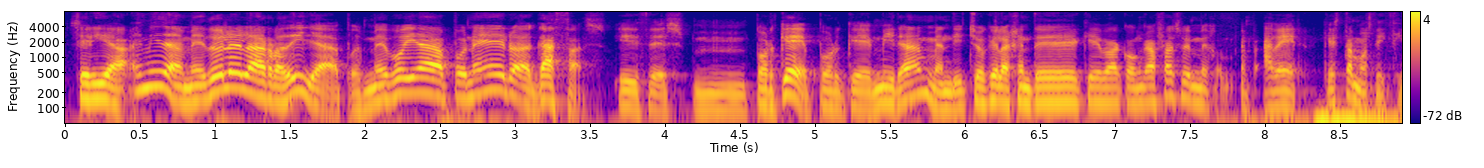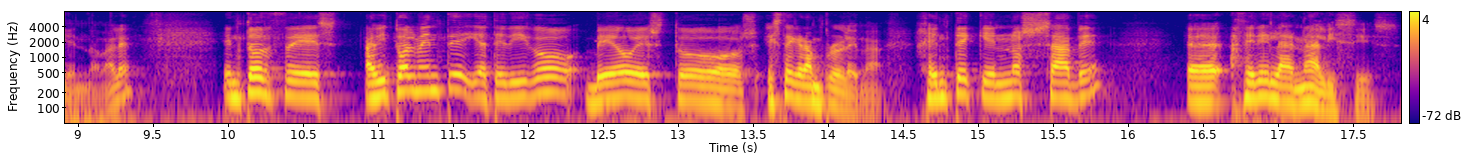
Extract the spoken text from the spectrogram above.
sería, ay, mira, me duele la rodilla, pues me voy a poner gafas. Y dices, mm, ¿por qué? Porque, mira, me han dicho que la gente que va con gafas es mejor. A ver, ¿qué estamos diciendo, vale? Entonces, habitualmente, ya te digo, veo estos, este gran problema. Gente que no sabe eh, hacer el análisis.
